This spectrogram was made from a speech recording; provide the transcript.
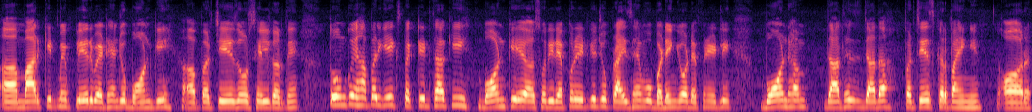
मार्केट में प्लेयर बैठे हैं जो बॉन्ड की परचेज़ और सेल करते हैं तो उनको यहाँ पर ये एक्सपेक्टेड था कि बॉन्ड के सॉरी रेपो रेट के जो प्राइस हैं वो बढ़ेंगे और डेफिनेटली बॉन्ड हम ज़्यादा से ज़्यादा परचेज़ कर पाएँगे और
